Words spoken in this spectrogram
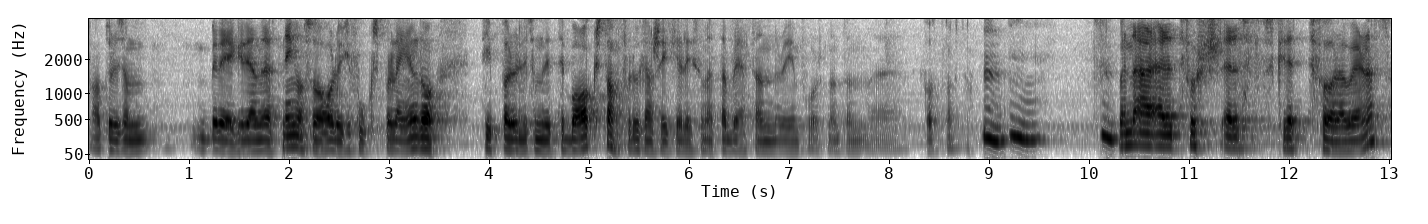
At du liksom beveger i en retning, og så har du ikke fokus på det lenger. Da tipper du liksom litt tilbake, da, for du kanskje ikke liksom etablert den reinforcementen eh, godt nok. da. Men er, er, det et først, er det et skritt før awareness?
